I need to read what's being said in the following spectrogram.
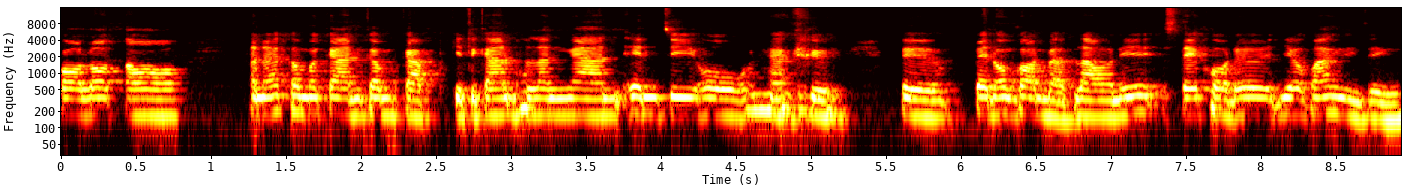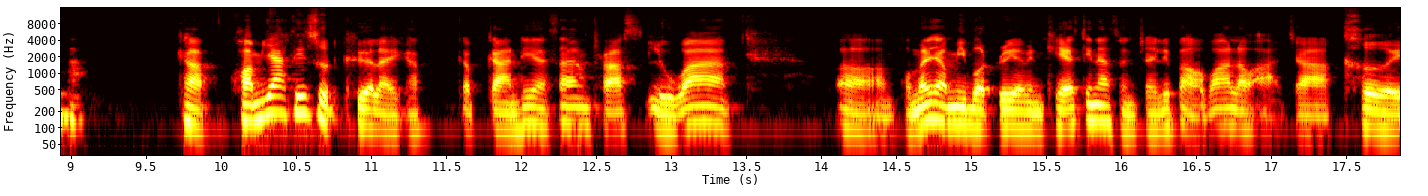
กรต คณะกรรมการกำกับกิจการพลังงาน NGO นะคือคือเป็นองค์กรแบบเรานี่ stakeholder เยอะมากจริง ๆ ค่ะ ครับ ความยากที่สุดคืออะไรครับ กับการที่จะสร้าง trust หรือว่าผมไม่ได้จะมีบทเรียนเป็นเคสที่น่าสนใจหรือเปล่าว่าเราอาจจะเคย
